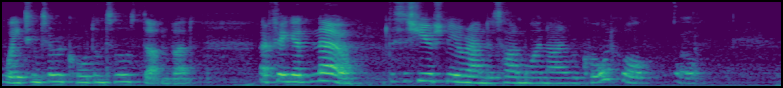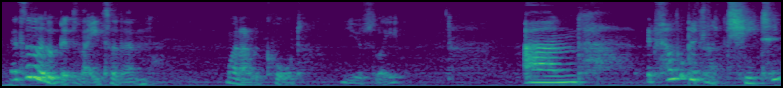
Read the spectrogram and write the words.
waiting to record until it was done but I figured no this is usually around the time when I record or it's a little bit later than when I record, usually. And it felt a bit like cheating.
